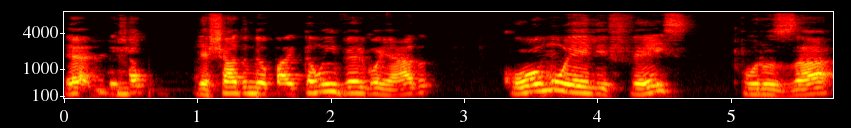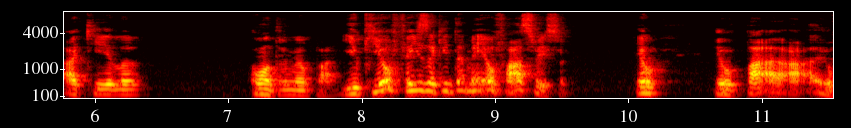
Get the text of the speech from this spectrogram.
é, deixado, deixado meu pai tão envergonhado como ele fez por usar aquilo contra o meu pai. E o que eu fiz aqui também, eu faço isso. Eu, eu, eu,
